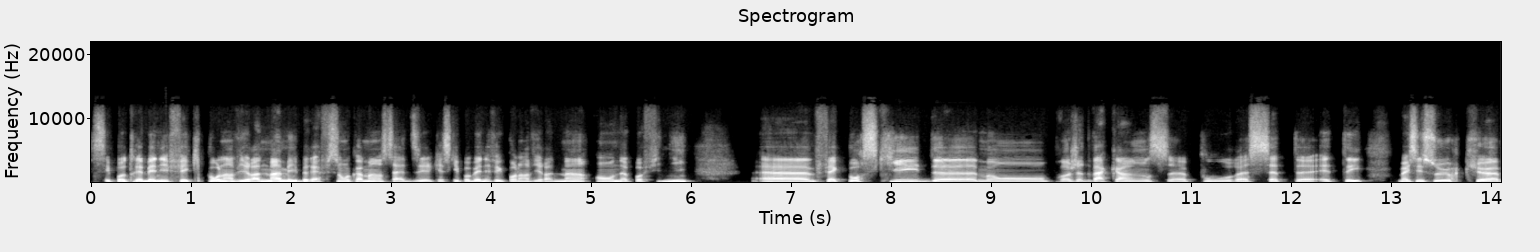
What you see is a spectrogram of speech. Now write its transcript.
C'est pas très bénéfique pour l'environnement, mais bref, si on commence à dire qu'est-ce qui n'est pas bénéfique pour l'environnement, on n'a pas fini. Euh, fait que pour ce qui est de mon projet de vacances euh, pour cet euh, été, ben c'est sûr que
